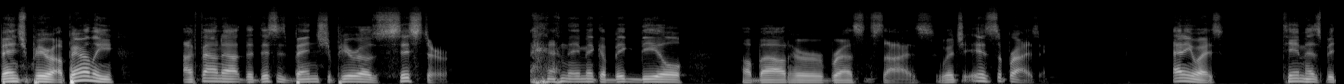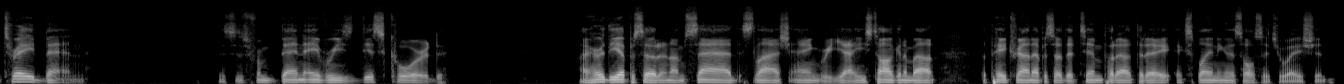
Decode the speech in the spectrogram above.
Ben Shapiro. Apparently, I found out that this is Ben Shapiro's sister, and they make a big deal about her breast size, which is surprising. Anyways, Tim has betrayed Ben. This is from Ben Avery's Discord. I heard the episode and I'm sad slash angry. Yeah, he's talking about the Patreon episode that Tim put out today explaining this whole situation.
